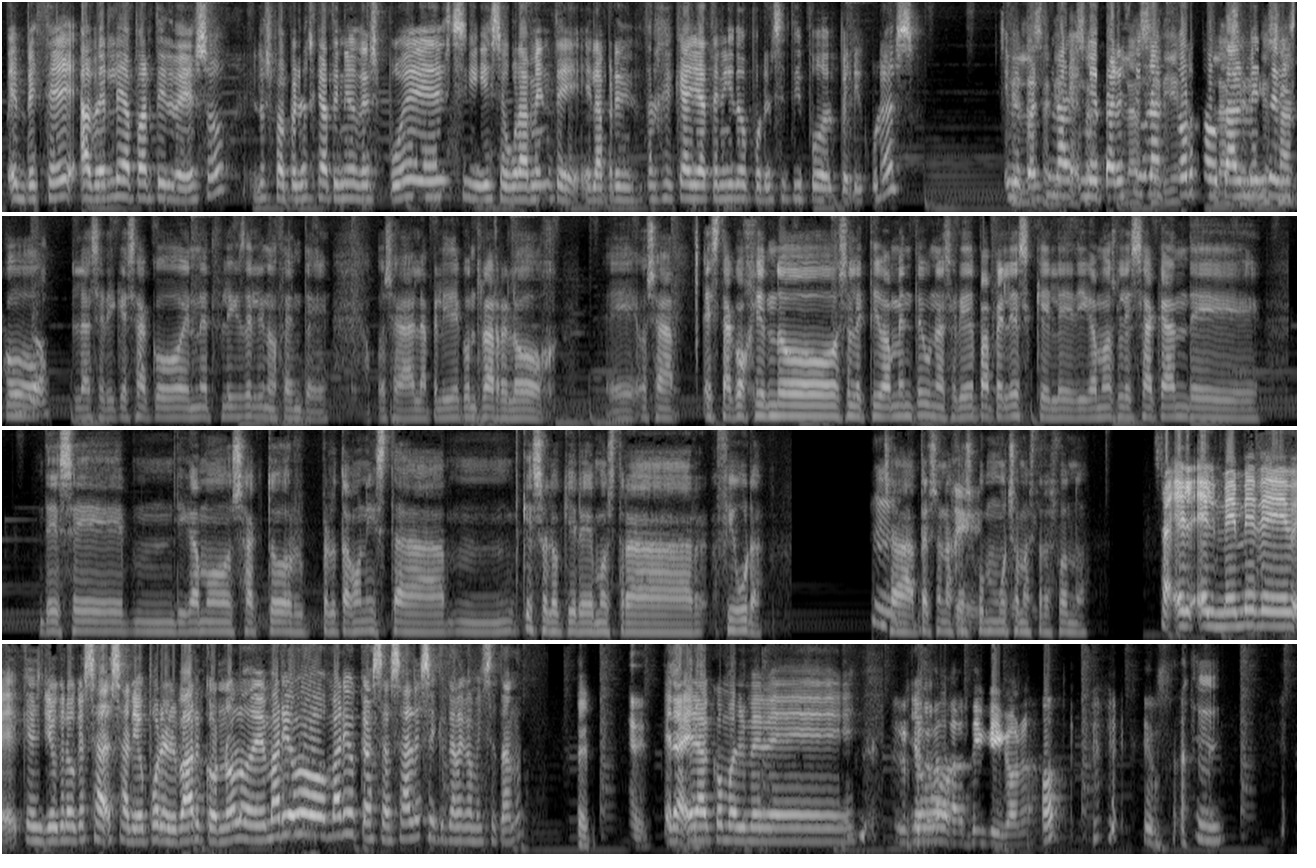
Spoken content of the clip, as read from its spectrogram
empecé a verle a partir de eso, los papeles que ha tenido después y seguramente el aprendizaje que haya tenido por ese tipo de películas. Y me la parece, una- me parece la un serie- actor la totalmente sacó- distinto. La serie que sacó en Netflix del Inocente. O sea, la peli de Contrarreloj. Eh, o sea, está cogiendo selectivamente una serie de papeles que le, digamos, le sacan de, de ese, mm, digamos, actor protagonista mm, que solo quiere mostrar figura. O sea, personajes Sí. con mucho más trasfondo. O sea, el, el meme de que yo creo que sa- salió por el barco, ¿no? Lo de Mario, Mario Casasal se quita la camiseta, ¿no? Era, era como el meme. Luego- típico, ¿no? Mm.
